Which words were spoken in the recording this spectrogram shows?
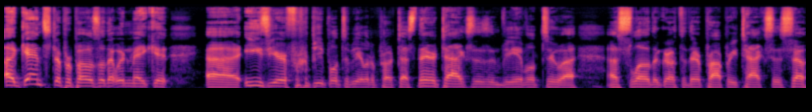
against a proposal that would make it uh, easier for people to be able to protest their taxes and be able to uh, uh, slow the growth of their property taxes. So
